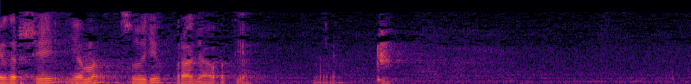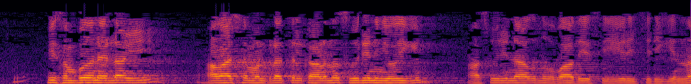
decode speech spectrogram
ഏകർഷി യമ സൂര്യ പ്രാജാപത്യ. ഈ സംബോധനയെല്ലാം ഈ ആകാശമണ്ഡലത്തിൽ കാണുന്ന സൂര്യന് യോജിക്കും ആ സൂര്യനാകുന്ന ഉപാധിയെ സ്വീകരിച്ചിരിക്കുന്ന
